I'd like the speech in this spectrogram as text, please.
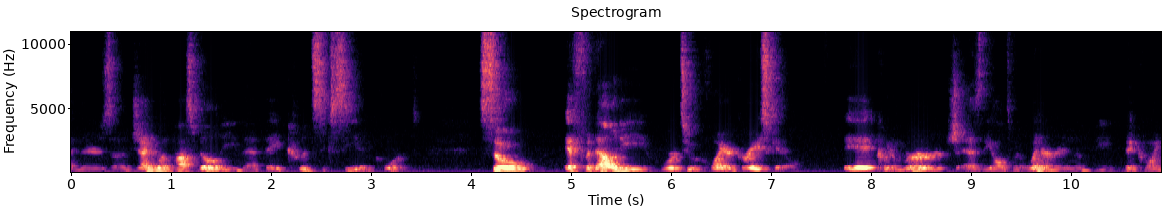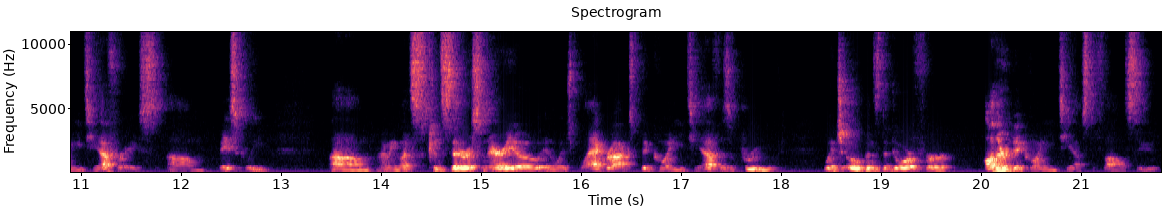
and there's a genuine possibility that they could succeed in court. So, if Fidelity were to acquire Grayscale, it could emerge as the ultimate winner in the Bitcoin ETF race. Um, basically, um, I mean, let's consider a scenario in which BlackRock's Bitcoin ETF is approved, which opens the door for other Bitcoin ETFs to follow suit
